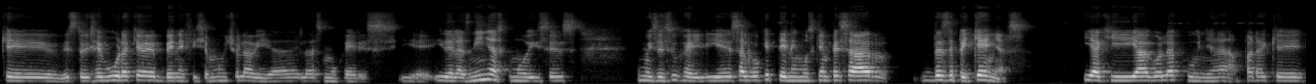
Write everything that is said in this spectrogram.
que estoy segura que benefician mucho la vida de las mujeres y de, las niñas, como dices, como dice Suheili, es algo que tenemos que empezar desde pequeñas. Y aquí hago la cuña para que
